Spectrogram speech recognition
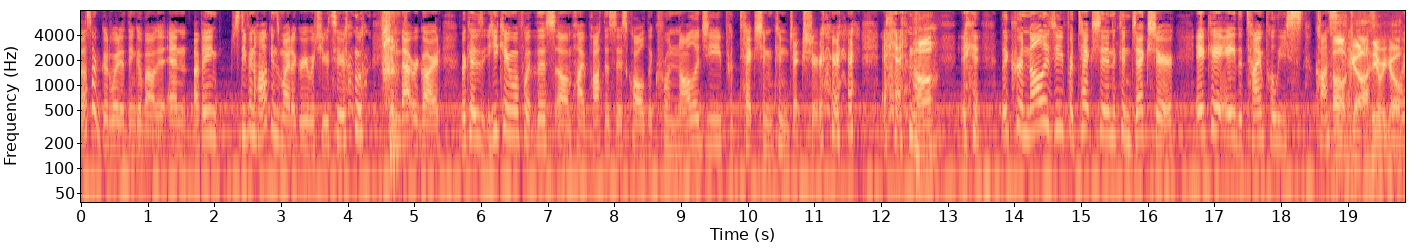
That's a good way to think about it. And I think Stephen Hawkins might agree with you too in that regard, because he came up with this um, hypothesis called the chronology protection conjecture. and Huh? the chronology protection conjecture, aka the time police concept. Oh god, here we go.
